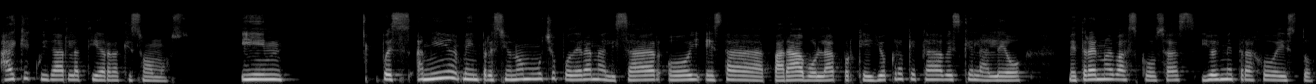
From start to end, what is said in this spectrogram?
Hay que cuidar la tierra que somos. Y pues a mí me impresionó mucho poder analizar hoy esta parábola, porque yo creo que cada vez que la leo me trae nuevas cosas y hoy me trajo esto.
